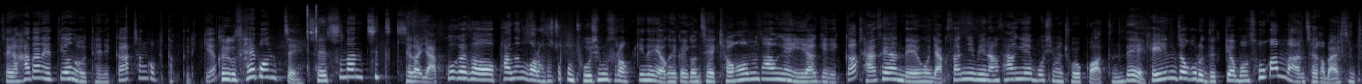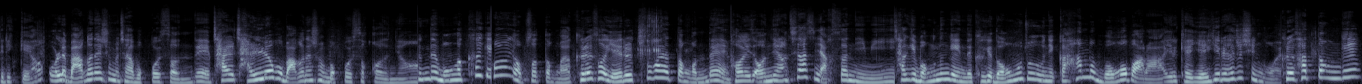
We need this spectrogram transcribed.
제가 하단에 띄워놓을 테니까 참고 부탁드릴게요. 그리고 세 번째, 제 순한 치트키. 제가 약국에서 파는 거라서 조금 조심스럽긴 해요. 그러니까 이건 제 경험상의 이야기니까 자세한 내용은 약사님이랑 상의해보시면 좋을 것 같은데 개인적으로 느껴본 소감만 제가 말씀드릴게요. 원래 마그네슘을 제가 먹고 있었는데 잘 자려고 마그네슘을 먹고 있었거든요. 근데 뭔가 크게 소용이 없었던 거야. 그래서 얘를 추가했던 건데 저희 언니랑 친하신 약사님이 자기 먹는 게 있는데 그게 너무 좋으니까 한번 먹어봐라 이렇게 얘기를 해주신 거예요. 그래서 샀던 게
